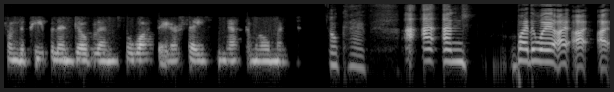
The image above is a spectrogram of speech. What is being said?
from the people in Dublin for what they are facing at the moment. Okay, and by the way, I, I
